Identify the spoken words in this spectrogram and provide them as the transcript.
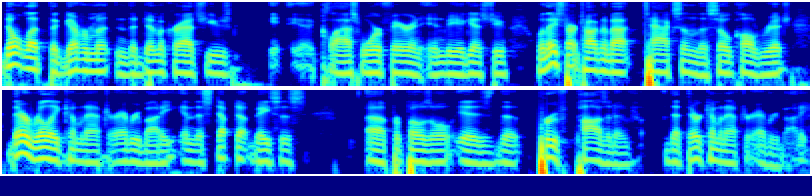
don't let the government and the Democrats use class warfare and envy against you. When they start talking about taxing the so called rich, they're really coming after everybody. And the stepped up basis uh, proposal is the proof positive that they're coming after everybody.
